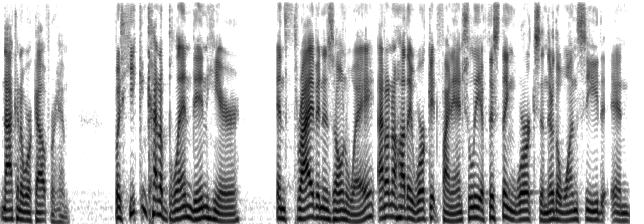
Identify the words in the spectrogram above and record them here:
not going to work out for him but he can kind of blend in here and thrive in his own way. I don't know how they work it financially. If this thing works and they're the one seed and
